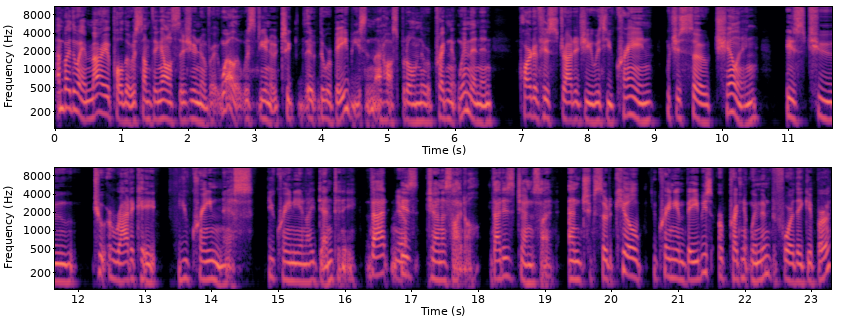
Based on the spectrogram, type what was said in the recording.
and by the way, in Mariupol there was something else, as you know very well. It was you know to, there, there were babies in that hospital and there were pregnant women, and part of his strategy with Ukraine, which is so chilling, is to to eradicate Ukraineness, Ukrainian identity. That yeah. is genocidal. That is genocide and to, so to kill Ukrainian babies or pregnant women before they give birth,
